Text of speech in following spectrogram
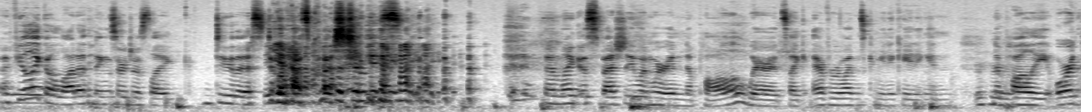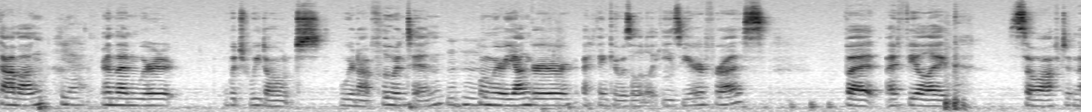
I feel like a lot of things are just like, do this, don't Yeah. ask questions. and like, especially when we're in Nepal, where it's like everyone's communicating in Mhm. Nepali or Tamang, yeah. and then we're, which we don't, we're not fluent in. Mhm. When we were younger, I think it was a little easier for us, but I feel like so often.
